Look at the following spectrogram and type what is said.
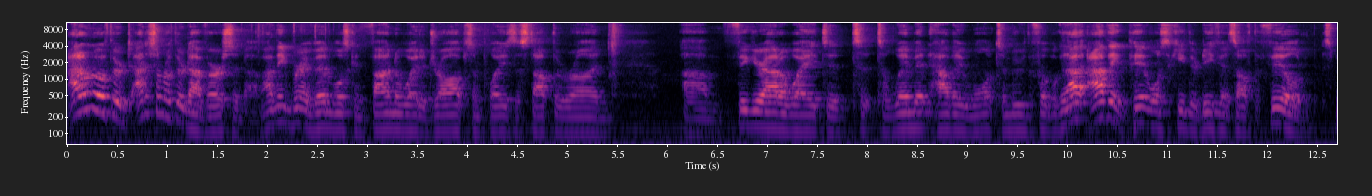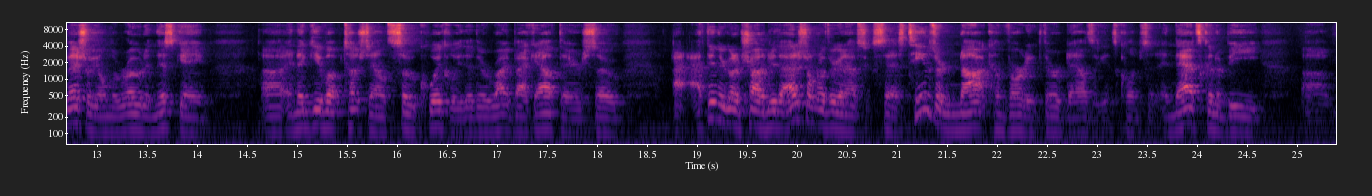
I don't know if they're. I just don't know if they're diverse enough. I think Brent Venables can find a way to draw up some plays to stop the run. Um, figure out a way to, to, to limit how they want to move the football. Because I, I think Pitt wants to keep their defense off the field, especially on the road in this game. Uh, and they give up touchdowns so quickly that they're right back out there. So I, I think they're going to try to do that. I just don't know if they're going to have success. Teams are not converting third downs against Clemson, and that's going to be um,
